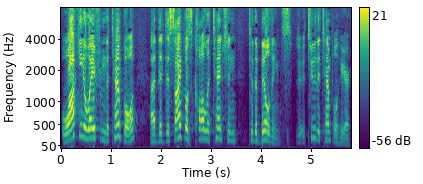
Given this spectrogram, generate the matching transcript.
walking away from the temple, uh, the disciples call attention to the buildings, to the temple here.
